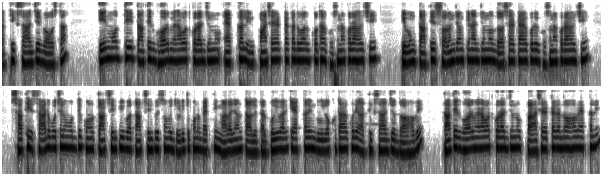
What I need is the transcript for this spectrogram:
আর্থিক সাহায্যের ব্যবস্থা এর মধ্যে তাঁতের ঘর মেরামত করার জন্য এককালীন পাঁচ হাজার টাকা দেওয়ার কথা ঘোষণা করা হয়েছে এবং তাঁতের সরঞ্জাম কেনার জন্য দশ হাজার টাকা করে ঘোষণা করা হয়েছে। সাথে ষাট বছরের মধ্যে কোনো তাঁত শিল্পী বা তাঁত শিল্পের সঙ্গে জড়িত কোনো ব্যক্তি মারা যান, তাহলে তার পরিবারকে এককালীন দুই লক্ষ টাকা করে আর্থিক সাহায্য দেওয়া হবে। তাঁতের ঘর মেরামত করার জন্য পাঁচ হাজার টাকা দেওয়া হবে এককালীন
